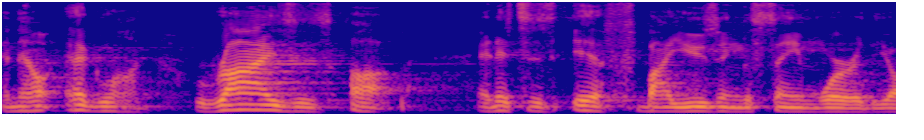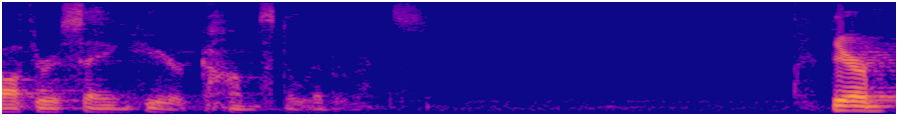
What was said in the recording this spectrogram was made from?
And now Eglon rises up. And it's as if, by using the same word, the author is saying, Here comes deliverance. They're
